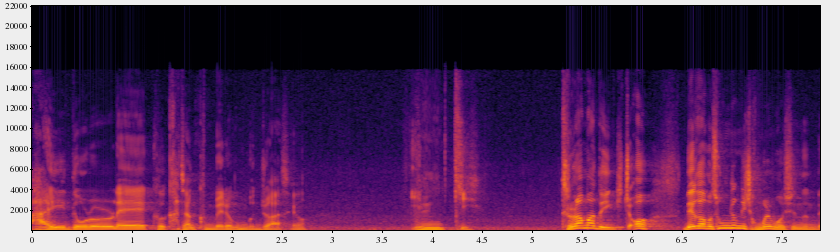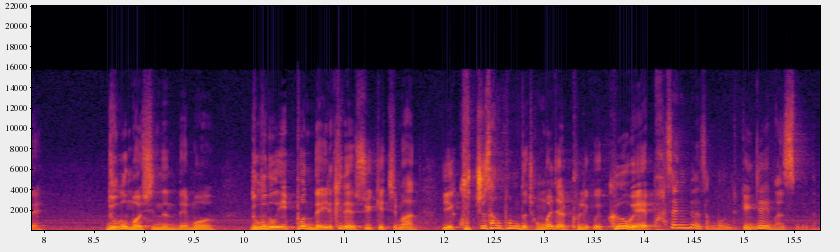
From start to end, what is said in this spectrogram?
아이돌의 그 가장 큰 매력은 뭔지 아세요? 인기. 드라마도 인기죠. 어, 내가 뭐 송중기 정말 멋있는데 누구 멋있는데 뭐 누구 누구 이쁜데 이렇게 될 수 있겠지만 이 굿즈 상품도 정말 잘 풀리고 그 외에 파생된 상품도 굉장히 많습니다.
